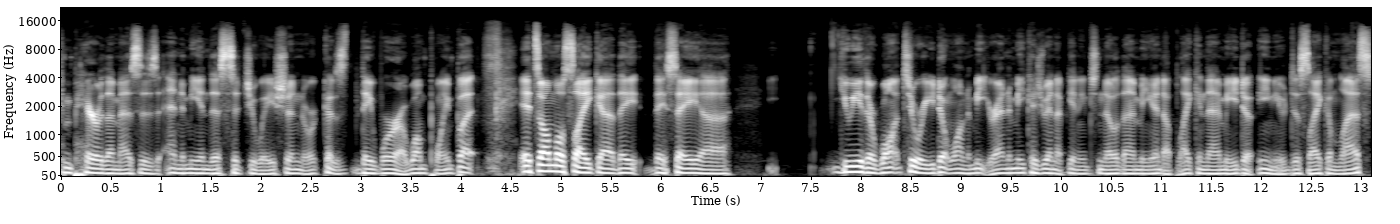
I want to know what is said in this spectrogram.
compare them as his enemy in this situation or because they were at one point but it's almost like uh, they they say uh you either want to or you don't want to meet your enemy because you end up getting to know them and you end up liking them and you, you know, dislike them less.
